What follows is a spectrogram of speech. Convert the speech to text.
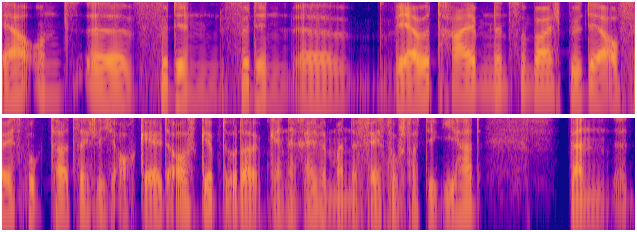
Ja, und äh, für den, für den äh, Werbetreibenden zum Beispiel, der auf Facebook tatsächlich auch Geld ausgibt oder generell, wenn man eine Facebook-Strategie hat, dann,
